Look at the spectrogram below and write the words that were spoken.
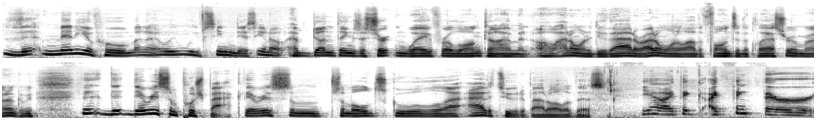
the, many of whom, and I, we, have seen this, you know, have done things a certain way for a long time, and oh, I don't want to do that, or I don't want to allow the phones in the classroom, or I don't. There is some pushback. There is some some old school uh, attitude about all of this. Yeah, I think I think there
